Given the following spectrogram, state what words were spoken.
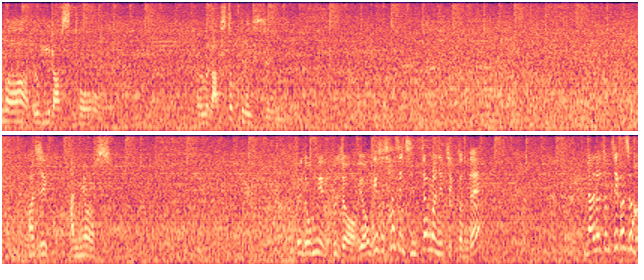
여기 봐. 여기 랍스터. 여기 랍스터 플레이스. 아직 안 열었어. 여기 너무 예쁘죠? 여기서 사진 진짜 많이 찍던데? 나도 좀 찍어줘.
